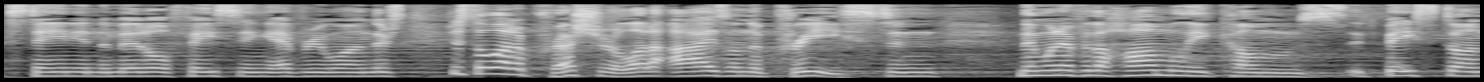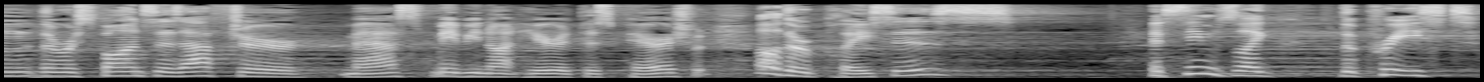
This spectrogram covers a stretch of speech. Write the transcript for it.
staying in the middle, facing everyone. There's just a lot of pressure, a lot of eyes on the priest. And then whenever the homily comes, it's based on the responses after Mass, maybe not here at this parish, but other places. It seems like the priest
